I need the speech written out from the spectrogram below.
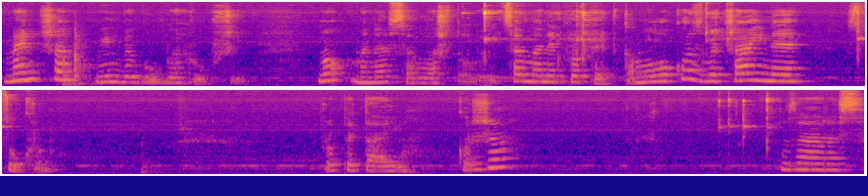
менша, він би був би грубший. Ну, мене все влаштовує. Це в мене пропитка. Молоко звичайне з цукром. Пропитаю коржа. Зараз.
